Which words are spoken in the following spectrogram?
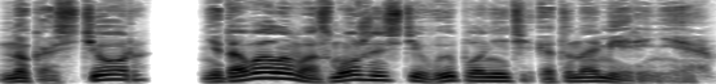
но костер не давал им возможности выполнить это намерение.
